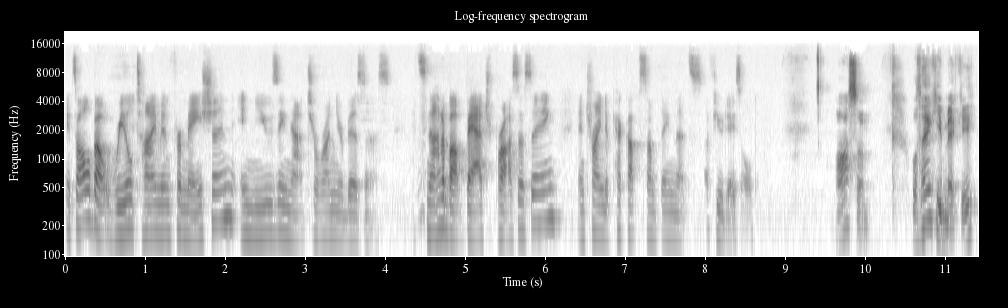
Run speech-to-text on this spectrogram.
it's all about real time information and using that to run your business. It's not about batch processing and trying to pick up something that's a few days old. Awesome. Well, thank you, Mickey.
